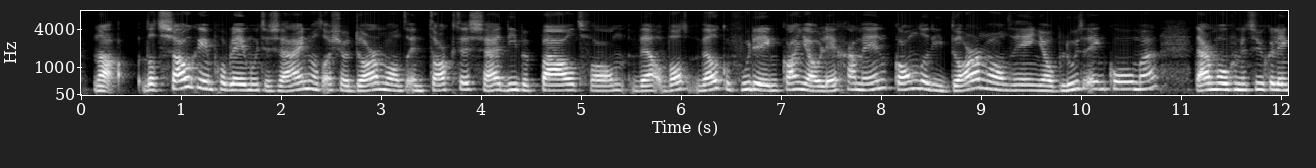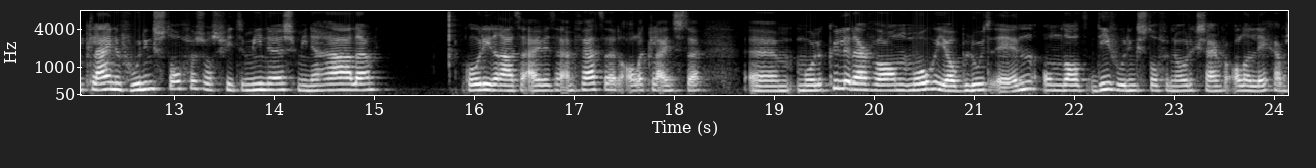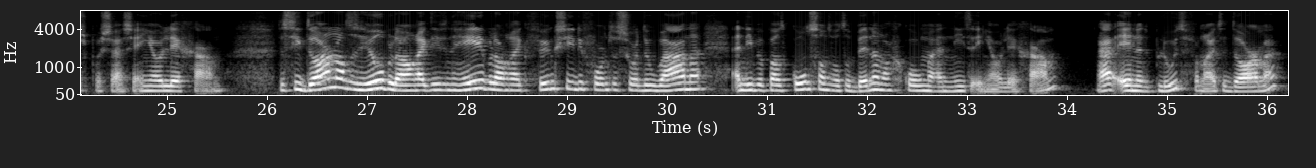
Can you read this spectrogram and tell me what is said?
Nou, dat zou geen probleem moeten zijn, want als jouw darmwand intact is, hè, die bepaalt van wel, wat, welke voeding kan jouw lichaam in, kan door die darmwand heen jouw bloed inkomen. Daar mogen natuurlijk alleen kleine voedingsstoffen, zoals vitamines, mineralen, koolhydraten, eiwitten en vetten, de allerkleinste um, moleculen daarvan, mogen jouw bloed in, omdat die voedingsstoffen nodig zijn voor alle lichaamsprocessen in jouw lichaam. Dus die darmwand is heel belangrijk. Die heeft een hele belangrijke functie. Die vormt een soort douane. En die bepaalt constant wat er binnen mag komen en niet in jouw lichaam. In het bloed vanuit de darmen.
